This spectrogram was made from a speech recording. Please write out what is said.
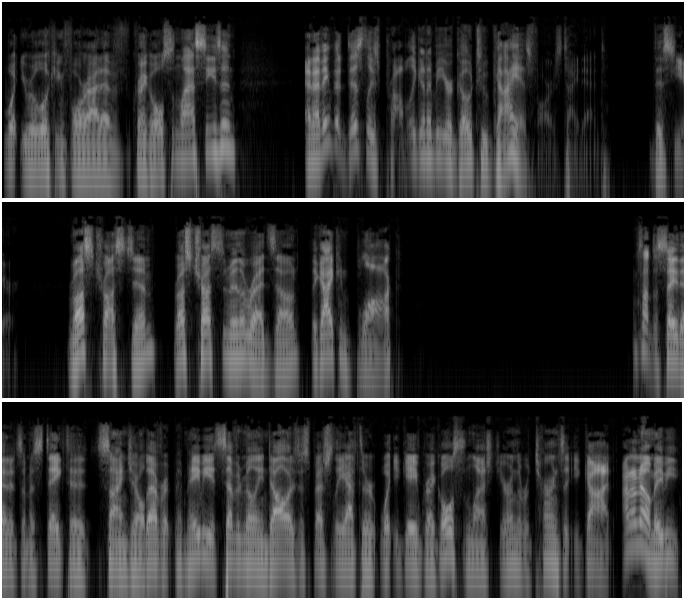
what you were looking for out of Greg Olsen last season. And I think that Dissly's probably going to be your go-to guy as far as tight end this year. Russ trusts him. Russ trusts him in the red zone. The guy can block. It's not to say that it's a mistake to sign Gerald Everett, but maybe it's $7 million, especially after what you gave Greg Olsen last year and the returns that you got. I don't know. Maybe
